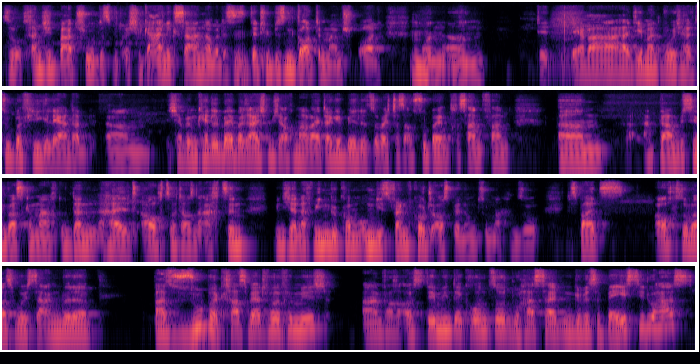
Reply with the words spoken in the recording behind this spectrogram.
so Ranjit Bachu, das wird euch gar nichts sagen, aber das ist, der Typ ist ein Gott in meinem Sport. Mhm. Und ähm, der, der, war halt jemand, wo ich halt super viel gelernt habe. Ähm, ich habe im Kettlebell-Bereich mich auch mal weitergebildet, so weil ich das auch super interessant fand. Ähm, habe da ein bisschen was gemacht und dann halt auch 2018 bin ich ja nach Wien gekommen, um die Strength Coach Ausbildung zu machen. So, das war jetzt auch sowas, wo ich sagen würde, war super krass wertvoll für mich. Einfach aus dem Hintergrund so, du hast halt eine gewisse Base, die du hast,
